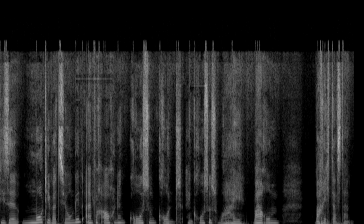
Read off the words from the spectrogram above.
diese Motivation geht, einfach auch einen großen Grund, ein großes Why. Warum mache ich das dann?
